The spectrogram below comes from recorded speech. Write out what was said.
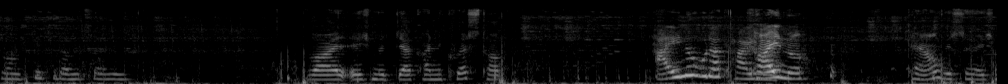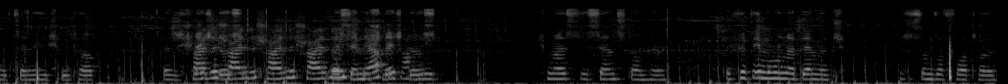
Warum spielst du damit Sandy? Weil ich mit der keine Quest habe. Eine oder keine? Keine. Keine Ahnung, wie ich mit Sandy gespielt habe. Schlecht Scheiße, scheiße, scheiße, scheiße. Dass Ich der nicht schlecht ist. Ich schmeiß die Sandstorm hin. Der kriegt immer 100 Damage. Das ist unser Vorteil.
